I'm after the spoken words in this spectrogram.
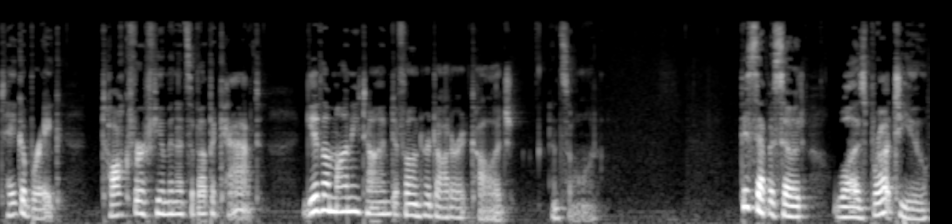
Take a break, talk for a few minutes about the cat, give Imani time to phone her daughter at college, and so on. This episode was brought to you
